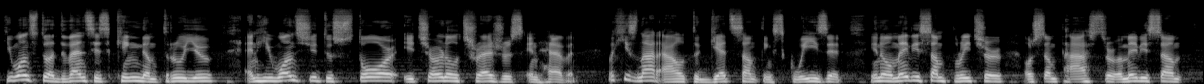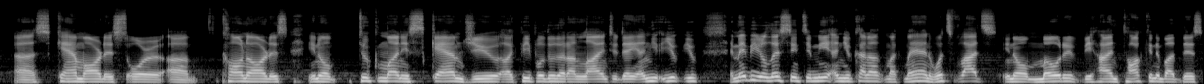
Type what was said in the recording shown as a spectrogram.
He wants to advance His kingdom through you, and He wants you to store eternal treasures in heaven. But He's not out to get something, squeeze it. You know, maybe some preacher or some pastor or maybe some uh, scam artist or uh, con artist, you know, took money, scammed you, like people do that online today. And you, you, you and maybe you're listening to me and you kind of like, man, what's Vlad's, you know, motive behind talking about this?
